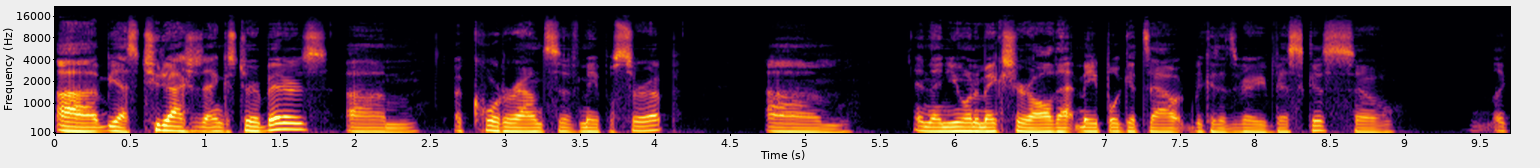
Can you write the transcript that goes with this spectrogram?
Um, yes, two dashes Angostura bitters, um, a quarter ounce of maple syrup, um, and then you want to make sure all that maple gets out because it's very viscous. So, like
